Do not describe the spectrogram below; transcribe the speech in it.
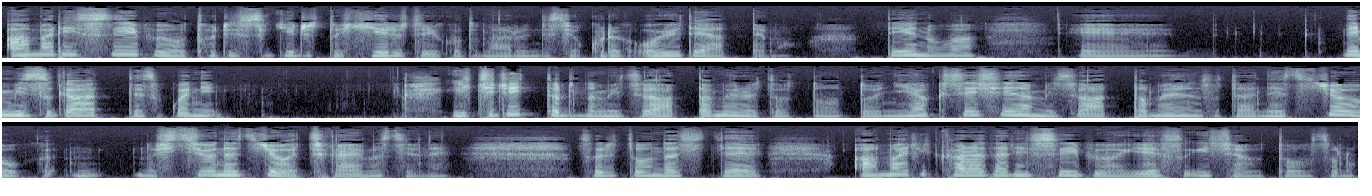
あまり水分を取りすぎると冷えるということもあるんですよ。これがお湯であっても。っていうのは、えー、で、水があって、そこに1リットルの水を温めるとと 200cc の水を温めるのとは熱量の必要熱量が違いますよね。それと同じで、あまり体に水分を入れすぎちゃうと、その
